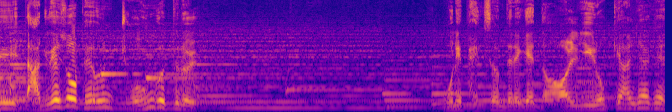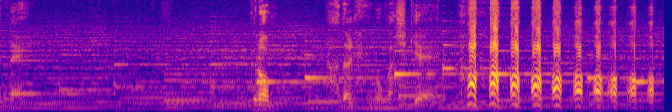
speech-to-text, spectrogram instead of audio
뒤 나주에서 배운 좋은 것들을 우리 백성들에게 널리 이롭게 알려야겠네. 그럼 다들 행복하시게.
